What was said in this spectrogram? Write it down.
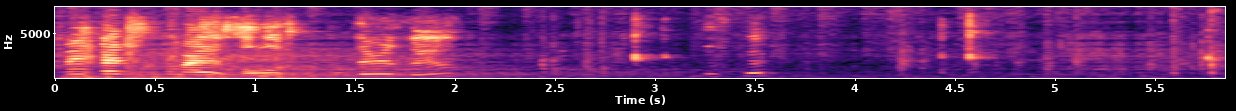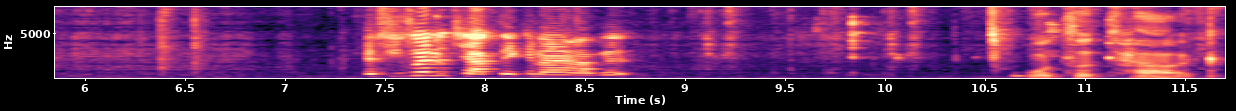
I might have some of my other loot. If you find a tab, then can I have it? What's attack?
